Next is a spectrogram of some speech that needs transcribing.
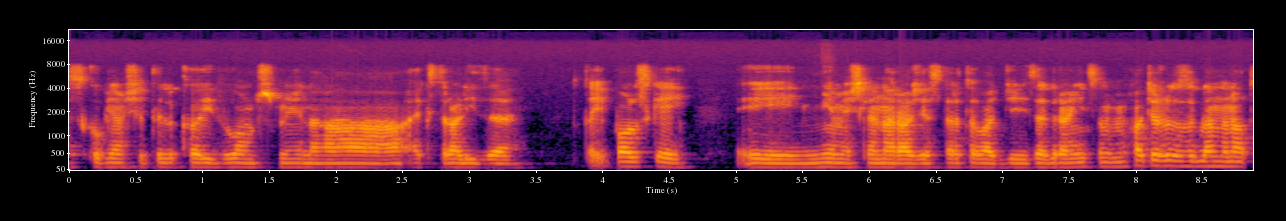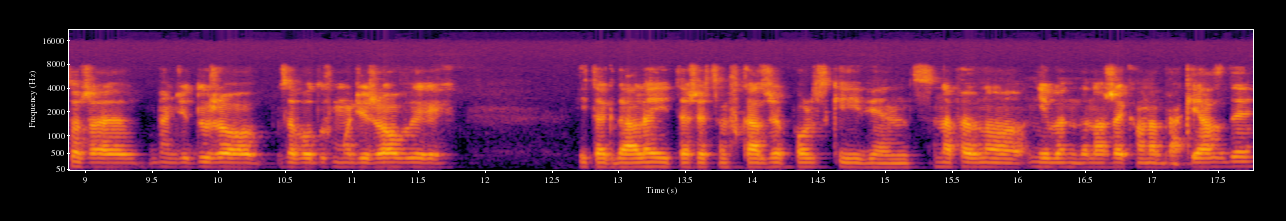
skupiam się tylko i wyłącznie na ekstralidze tutaj polskiej i nie myślę na razie startować gdzieś za granicą, chociaż ze względu na to, że będzie dużo zawodów młodzieżowych i tak dalej. Też jestem w kadrze Polski, więc na pewno nie będę narzekał na brak jazdy.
